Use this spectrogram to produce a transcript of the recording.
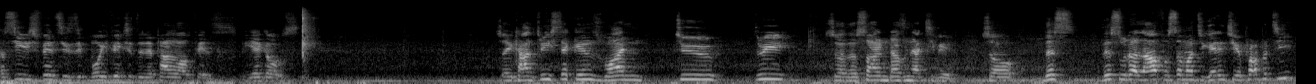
a series fence is more effective than a parallel fence. Here goes. So you count three seconds, one, two, three, so the siren doesn't activate. So this this would allow for someone to get into your property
